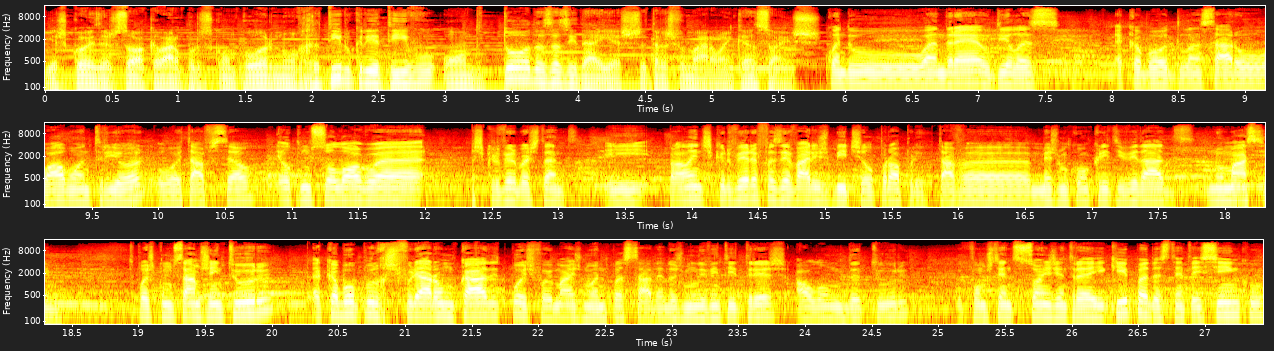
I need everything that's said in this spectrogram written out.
e as coisas só acabaram por se compor num retiro criativo onde todas as ideias se transformaram em canções. Quando o André, o Dillas, acabou de lançar o álbum anterior, o Oitavo Céu, ele começou logo a escrever bastante. E para além de escrever a fazer vários beats ele próprio. Estava mesmo com criatividade no máximo. Depois começámos em tour acabou por resfriar um bocado e depois foi mais no ano passado em 2023 ao longo da tour fomos tendo sessões entre a equipa da 75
